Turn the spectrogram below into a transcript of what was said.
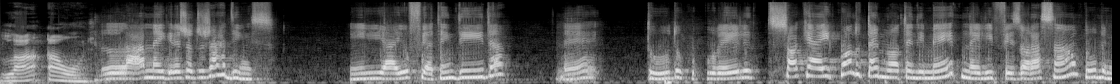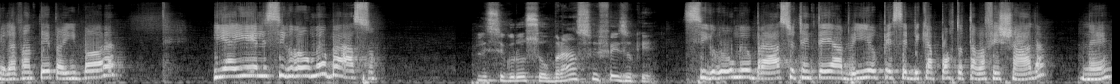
Lá aonde? Lá na Igreja dos Jardins. E aí eu fui atendida, né? Tudo por ele. Só que aí quando terminou o atendimento, né, ele fez oração, tudo, me levantei para ir embora. E aí ele segurou o meu braço. Ele segurou seu braço e fez o quê? Segurou o meu braço, eu tentei abrir, eu percebi que a porta estava fechada, né?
